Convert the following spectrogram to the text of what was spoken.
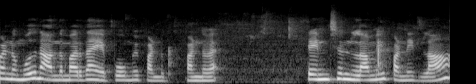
பண்ணும்போது நான் அந்த மாதிரி தான் எப்போவுமே பண்ணு பண்ணுவேன். டென்ஷன் இல்லாமல் பண்ணிடலாம்.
